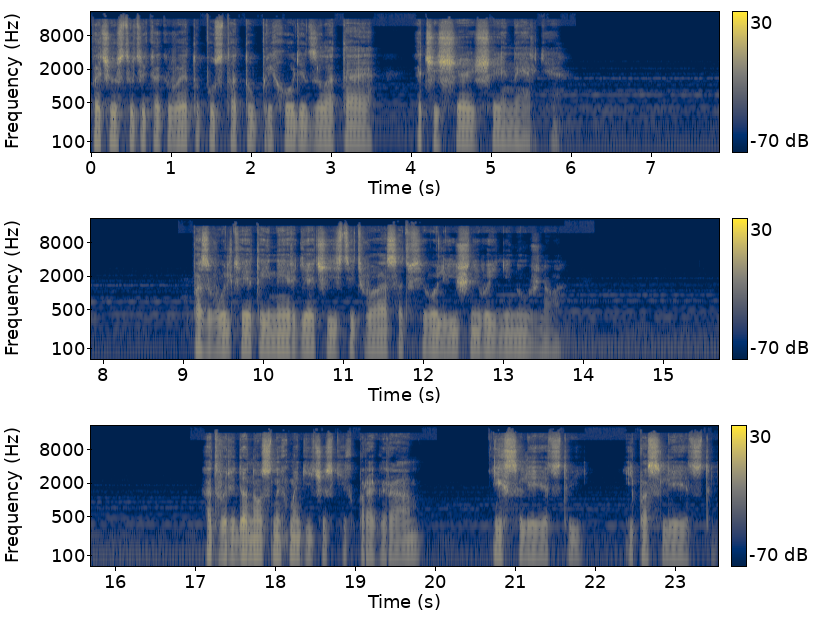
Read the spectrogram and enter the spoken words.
Почувствуйте, как в эту пустоту приходит золотая очищающая энергия. Позвольте этой энергии очистить вас от всего лишнего и ненужного. От вредоносных магических программ, их следствий и последствий.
